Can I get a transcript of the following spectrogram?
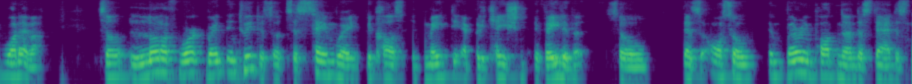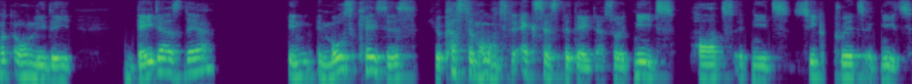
whatever. So a lot of work went into it. So it's the same way because it made the application available. So that's also very important to understand. It's not only the data is there. In in most cases, your customer wants to access the data, so it needs parts, it needs secrets, it needs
